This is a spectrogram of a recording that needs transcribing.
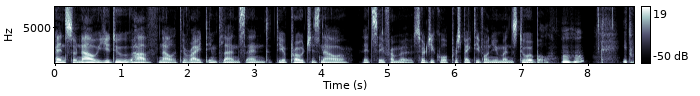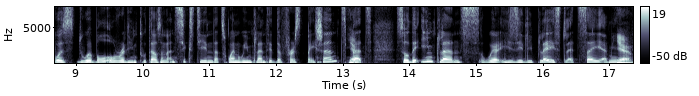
And so now you do have now the right implants, and the approach is now, let's say, from a surgical perspective on humans, doable. hmm It was doable already in 2016. That's when we implanted the first patient. Yeah. But so the implants were easily placed, let's say. I mean, Yeah.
